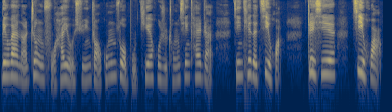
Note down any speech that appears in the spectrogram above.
另外呢，政府还有寻找工作补贴或是重新开展津贴的计划。这些计划，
